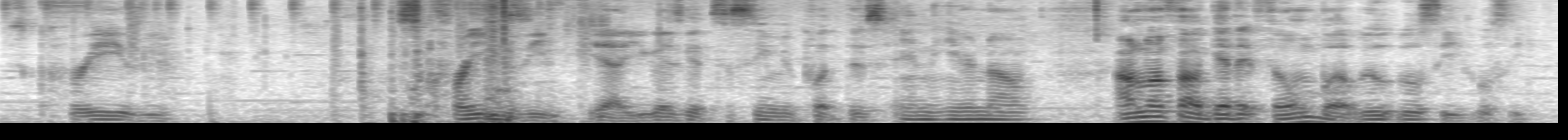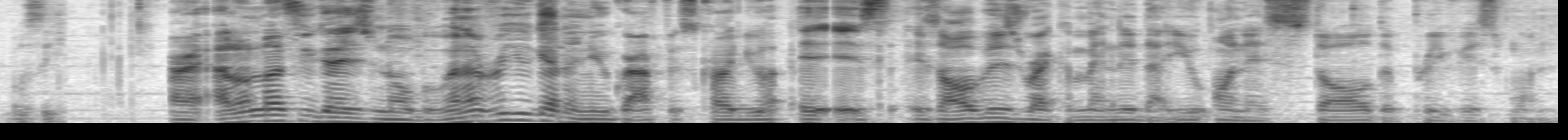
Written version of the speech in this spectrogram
It's crazy. It's crazy. Yeah, you guys get to see me put this in here now. I don't know if I'll get it filmed, but we'll, we'll see. We'll see. We'll see. All right, I don't know if you guys know, but whenever you get a new graphics card, you it is is always recommended that you uninstall the previous one,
